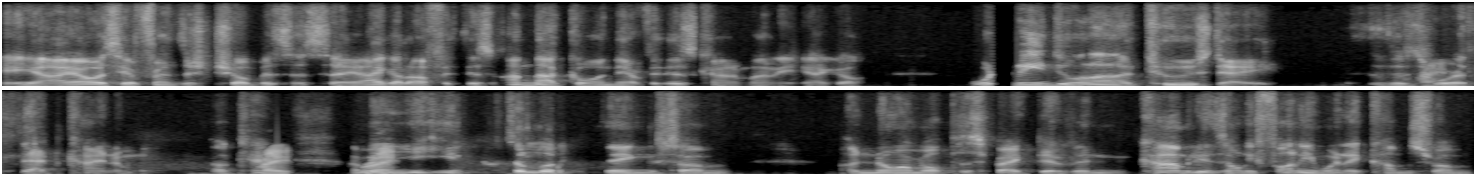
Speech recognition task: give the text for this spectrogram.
yeah, I always hear friends of show business say, I got off at this, I'm not going there for this kind of money. I go, what are you doing on a Tuesday that's right. worth that kind of money? Okay. Right. I mean, right. you, you have to look at things from a normal perspective and comedy is only funny when it comes from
